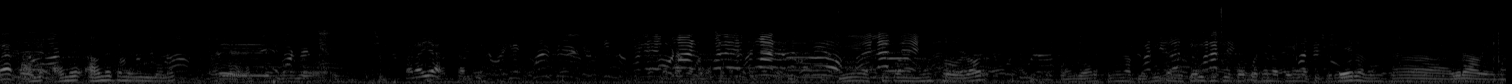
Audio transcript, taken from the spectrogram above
a patear, ¿verdad? ¿a dónde, a dónde, a dónde tenés el dolor? Para allá también. Sí, así con mucho dolor, pueden llegar a hacer una plaquita, Sí, sí, fue porque no pero no es nada grave, ¿no?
